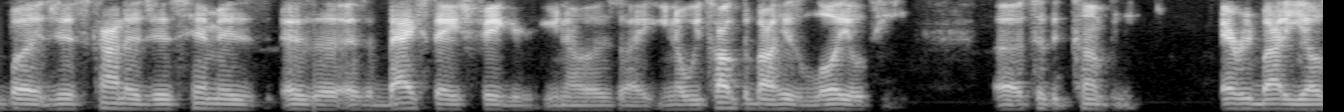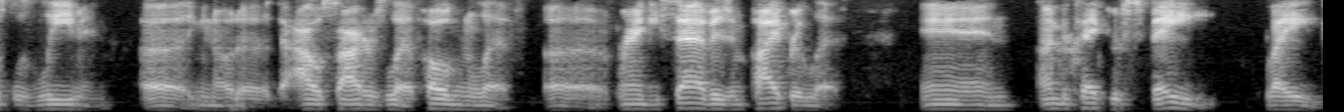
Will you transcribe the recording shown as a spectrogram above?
but just kind of just him as as a as a backstage figure. You know, it's like you know we talked about his loyalty uh, to the company. Everybody else was leaving. Uh, you know, the the outsiders left. Hogan left. Uh, Randy Savage and Piper left, and Undertaker stayed. Like,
